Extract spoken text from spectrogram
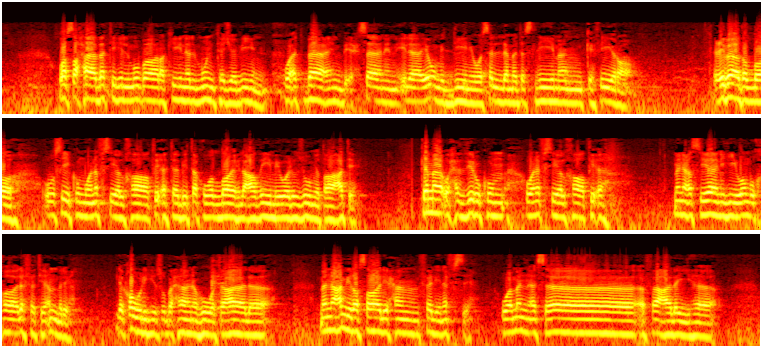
وصحابته المباركين المنتجبين وأتباعهم بإحسان إلى يوم الدين وسلم تسليما كثيرا. عباد الله أوصيكم ونفسي الخاطئة بتقوى الله العظيم ولزوم طاعته. كما أحذركم ونفسي الخاطئة من عصيانه ومخالفة أمره لقوله سبحانه وتعالى من عمل صالحا فلنفسه ومن أساء فعليها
